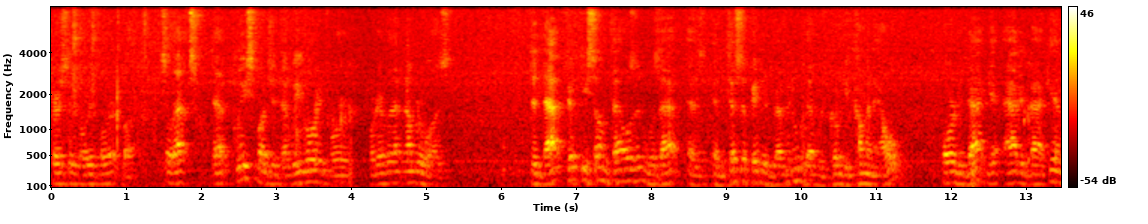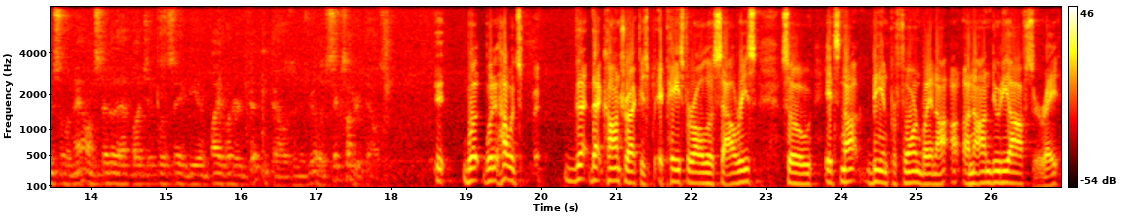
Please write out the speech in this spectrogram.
personally voted for it, but so that's, that police budget that we voted for, whatever that number was, did that fifty-some thousand, was that as anticipated revenue that was gonna be coming out? Or did that get added back in, so now instead of that budget, let's say being five hundred and fifty thousand, it's really six hundred thousand? It, what, what, how it's, that, that contract is, it pays for all those salaries, so it's not being performed by a non, a non-duty officer, right?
